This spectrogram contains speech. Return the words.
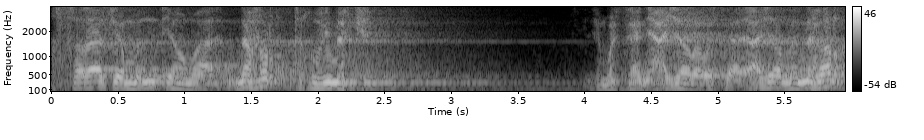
الصلاة يوم يوم النفر تكون في مكة. يوم الثاني عشر أو الثالث عشر من النفر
